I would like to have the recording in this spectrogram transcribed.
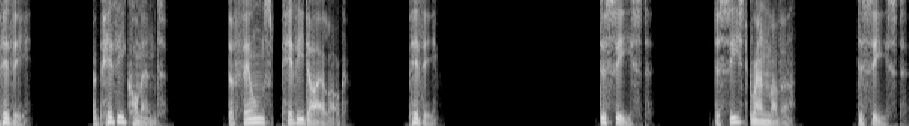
Pithy. A pithy comment. The film's pithy dialogue. Pithy. Deceased. Deceased grandmother. Deceased.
